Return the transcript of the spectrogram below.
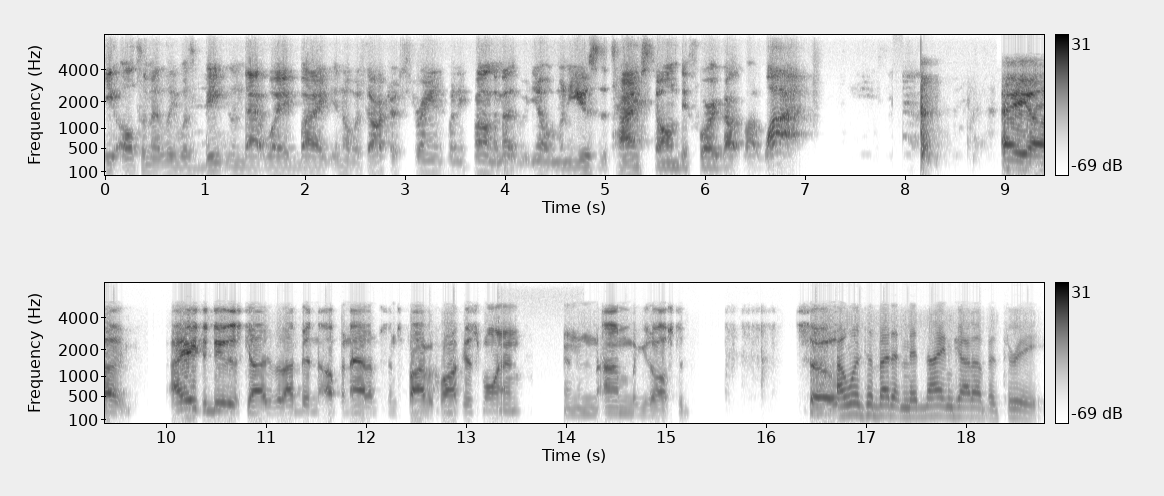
he ultimately was beaten that way by, you know, with Doctor Strange when he found the, you know, when he used the time stone before he got like, why? Hey, uh, I hate to do this, guys, but I've been up and at at 'em since five o'clock this morning, and I'm exhausted. So I went to bed at midnight and got up at three.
